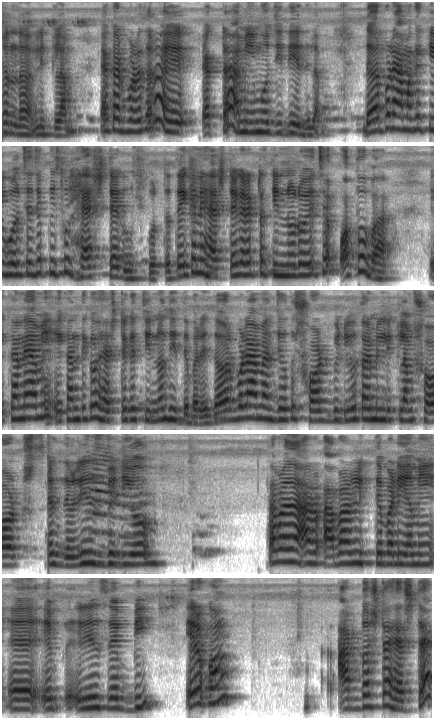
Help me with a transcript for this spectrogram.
সন্ধ্যা লিখলাম। লেখার পরে ধরো একটা আমি ইমোজি দিয়ে দিলাম। দেওয়ার পরে আমাকে কি বলছে যে, কিছু হ্যাশট্যাগ ইউজ করতে। তো এখানে হ্যাশট্যাগের একটা চিহ্ন রয়েছে, অথবা এখানে আমি এখান থেকেও হ্যাশট্যাগের চিহ্ন দিতে পারি। দেওয়ার পরে আমার যেহেতু শর্ট ভিডিও তো আমি লিখলাম শর্টস রিলস ভিডিও তারপরে আর আবার লিখতে পারি আমি রিলস এফবি এরকম আট দশটা হ্যাশট্যাগ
